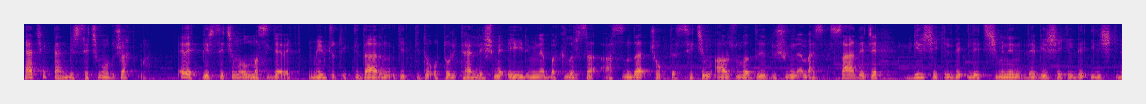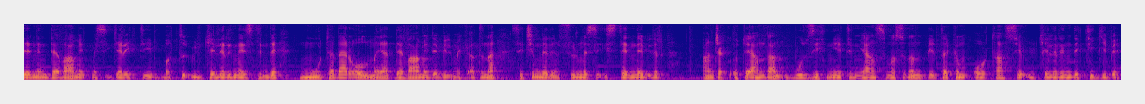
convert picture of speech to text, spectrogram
gerçekten bir seçim olacak mı? Evet bir seçim olması gerek. Mevcut iktidarın gitgide otoriterleşme eğilimine bakılırsa aslında çok da seçim arzuladığı düşünülemez. Sadece bir şekilde iletişiminin ve bir şekilde ilişkilerinin devam etmesi gerektiği Batı ülkeleri nezdinde muteber olmaya devam edebilmek adına seçimlerin sürmesi istenilebilir. Ancak öte yandan bu zihniyetin yansımasının bir takım Orta Asya ülkelerindeki gibi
